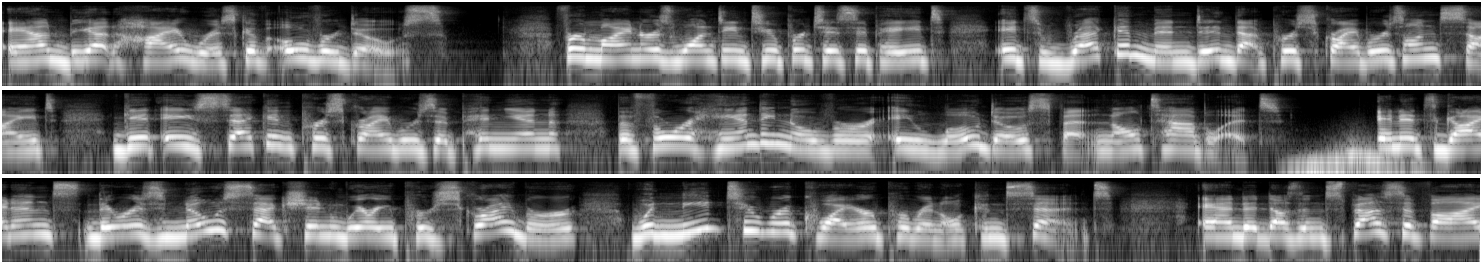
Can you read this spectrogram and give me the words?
and be at high risk of overdose. For minors wanting to participate, it's recommended that prescribers on site get a second prescriber's opinion before handing over a low dose fentanyl tablet. In its guidance, there is no section where a prescriber would need to require parental consent, and it doesn't specify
